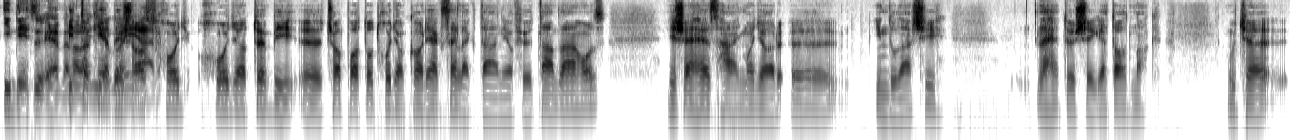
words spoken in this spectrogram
idézőjelben Itt a kérdés az, hogy, hogy a többi ö, csapatot hogy akarják szelektálni a főtáblához, és ehhez hány magyar ö, indulási lehetőséget adnak. Úgyhogy,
